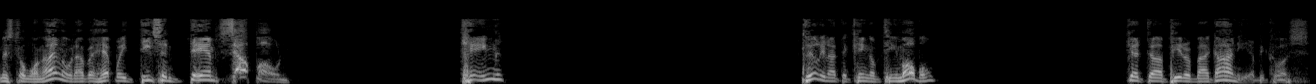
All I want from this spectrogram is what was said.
Mr. Long Island would have a halfway decent damn cell phone. King. Clearly not the king of T-Mobile. Let's get uh, Peter back on here because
